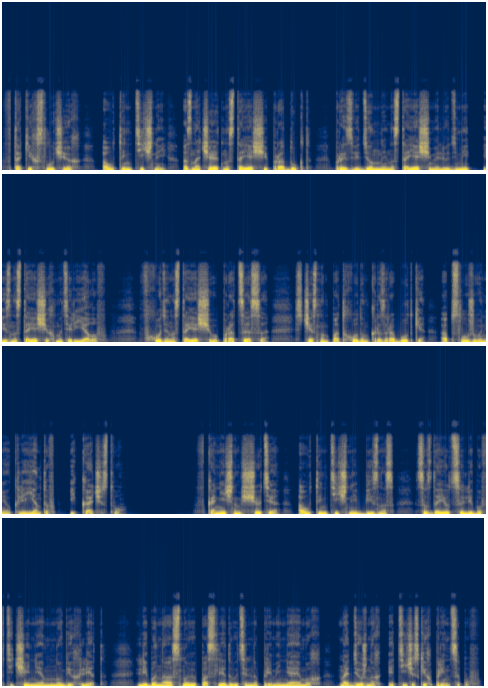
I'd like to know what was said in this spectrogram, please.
В таких случаях аутентичный означает настоящий продукт, произведенный настоящими людьми из настоящих материалов, в ходе настоящего процесса, с честным подходом к разработке, обслуживанию клиентов и качеству. В конечном счете, аутентичный бизнес создается либо в течение многих лет, либо на основе последовательно применяемых надежных этических принципов.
